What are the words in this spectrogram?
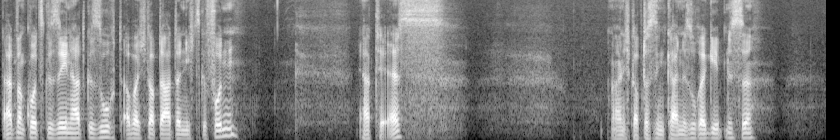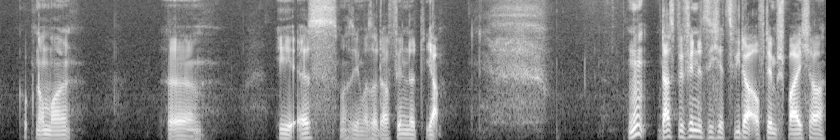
Da hat man kurz gesehen, hat gesucht, aber ich glaube, da hat er nichts gefunden. RTS. Nein, ich glaube, das sind keine Suchergebnisse. Guck nochmal. Äh, ES, mal sehen, was er da findet. Ja. Hm, das befindet sich jetzt wieder auf dem Speicher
